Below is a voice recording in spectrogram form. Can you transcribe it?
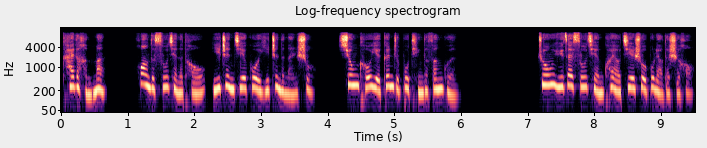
开得很慢，晃得苏浅的头一阵接过一阵的难受，胸口也跟着不停的翻滚。终于在苏浅快要接受不了的时候，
